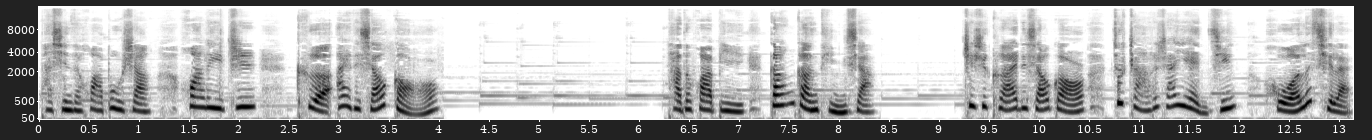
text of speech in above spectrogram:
他先在画布上画了一只可爱的小狗。他的画笔刚刚停下，这只可爱的小狗就眨了眨眼睛，活了起来，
